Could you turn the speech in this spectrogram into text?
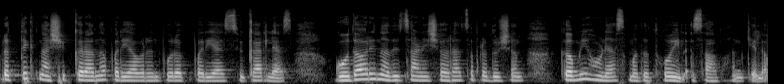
प्रत्येक नाशिककरांना पर्यावरणपूरक पर्याय स्वीकारल्यास गोदावरी नदीचं आणि शहराचं प्रदूषण कमी होण्यास मदत होईल असं आवाहन केलं.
